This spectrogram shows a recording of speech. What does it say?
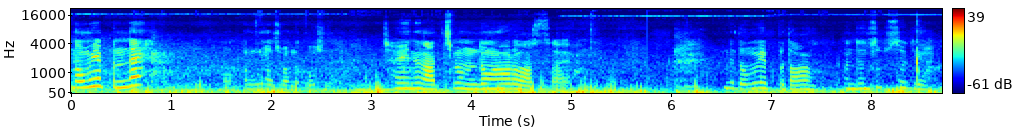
너무 예쁜데? 언니가 좋아하는 꽃이다 저희는 아침 운동을 하러 왔어요. 근데 너무 예쁘다. 완전 숲속이야.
